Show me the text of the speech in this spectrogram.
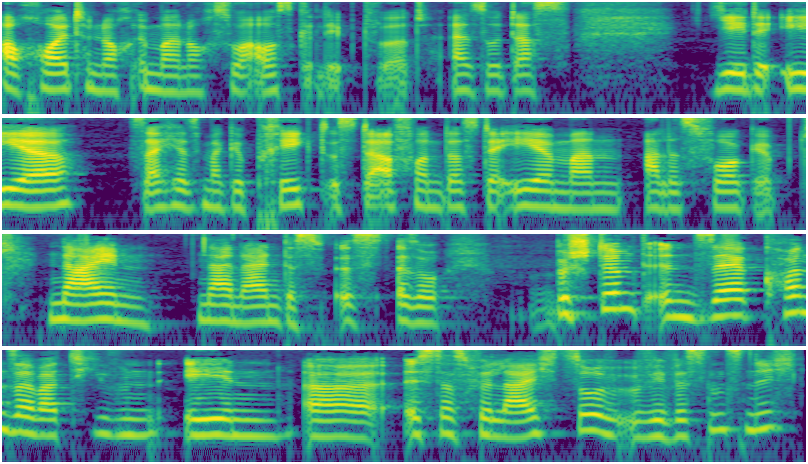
auch heute noch immer noch so ausgelebt wird. Also, dass jede Ehe, sag ich jetzt mal, geprägt ist davon, dass der Ehemann alles vorgibt. Nein, nein, nein, das ist, also bestimmt in sehr konservativen Ehen äh, ist das vielleicht so, wir wissen es nicht.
